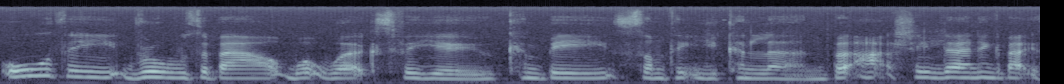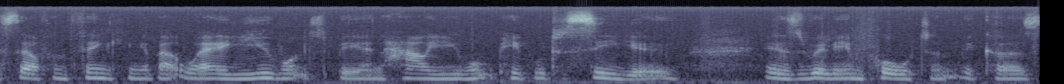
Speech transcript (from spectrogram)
All the rules about what works for you can be something you can learn, but actually learning about yourself and thinking about where you want to be and how you want people to see you is really important because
